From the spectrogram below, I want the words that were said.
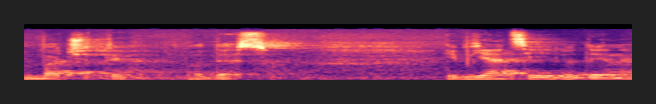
бачити Одесу. Ім'я цієї людини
